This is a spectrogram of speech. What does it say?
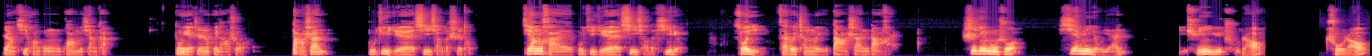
让齐桓公刮目相看。东野之人回答说：“大山不拒绝细小的石头，江海不拒绝细小的溪流，所以才会成为大山大海。”《诗经》中说：“先民有言，循于楚饶。楚饶，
